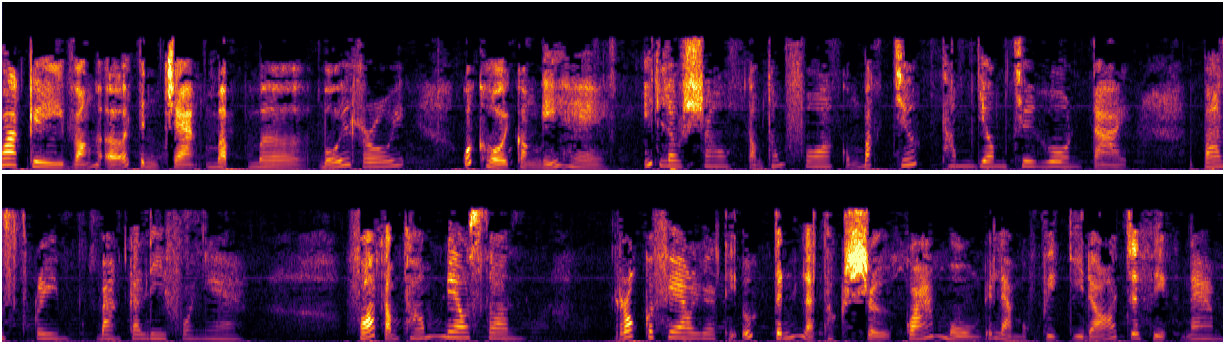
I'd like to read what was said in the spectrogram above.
Hoa Kỳ vẫn ở tình trạng mập mờ, bối rối. Quốc hội còn nghỉ hè. Ít lâu sau, Tổng thống Ford cũng bắt chước thăm dông chơi gôn tại Palm Springs, bang California. Phó Tổng thống Nelson Rockefeller thì ước tính là thật sự quá muộn để làm một việc gì đó cho Việt Nam,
